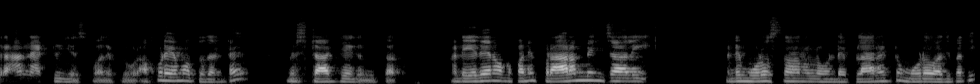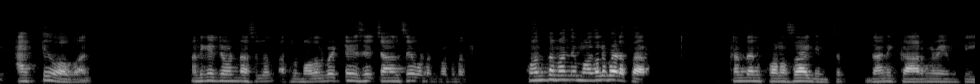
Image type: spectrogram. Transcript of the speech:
గ్రహాన్ని యాక్టివ్ చేసుకోవాలి ఇప్పుడు కూడా. అప్పుడు ఏమవుతుందంటే మీరు స్టార్ట్ చేయగలుగుతారు. అంటే ఏదైనా ఒక పని ప్రారంభించాలి. అంటే మూడో స్థానంలో ఉండే ప్లానెట్ మూడవ అధిపతి యాక్టివ్ అవ్వాలి. అందుకే చూడండి అసలు అసలు మొదలు పెట్టేసే ఛాన్సే ఉండదు కొంతమంది కొంతమంది మొదలు పెడతారు కానీ దాన్ని కొనసాగించరు. దానికి కారణం ఏమిటి?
